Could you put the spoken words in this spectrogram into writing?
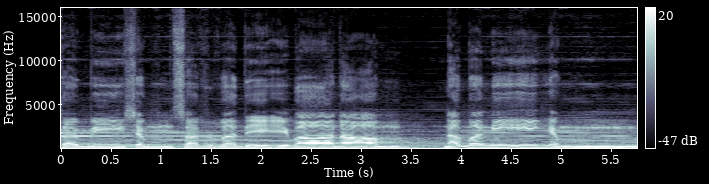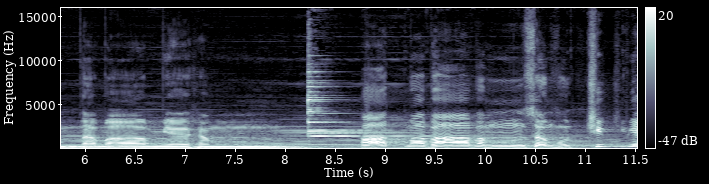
तमीशं सर्वदेवानां नमनीयं नमाम्यहम्। आत्मभावं समुक्षिप्य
